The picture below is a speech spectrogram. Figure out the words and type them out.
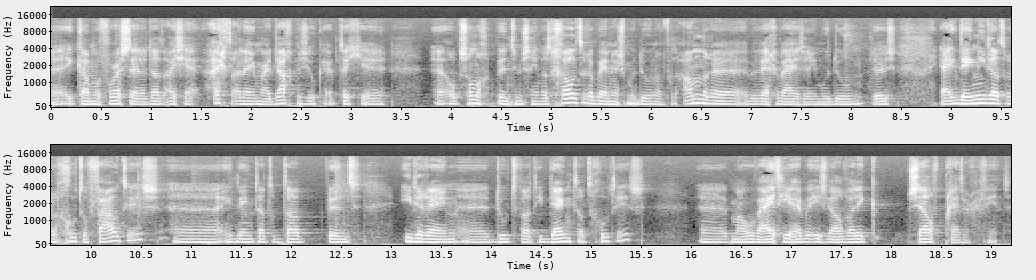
Uh, ik kan me voorstellen dat als je echt alleen maar dagbezoek hebt, dat je uh, op sommige punten misschien wat grotere banners moet doen of wat andere wegwijzering moet doen. Dus ja, ik denk niet dat er een goed of fout is. Uh, ik denk dat op dat punt iedereen doet wat hij denkt dat goed is. maar hoe wij het hier hebben is wel wat ik zelf prettiger vind.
